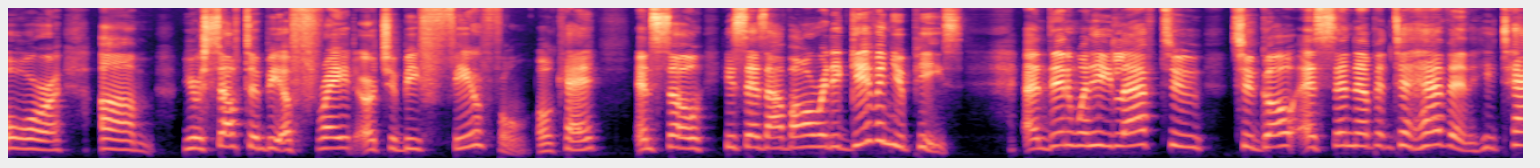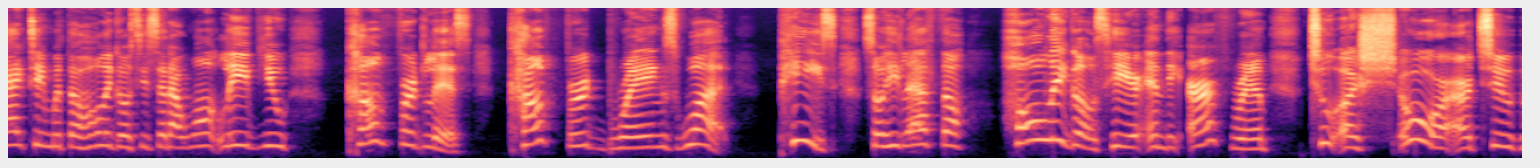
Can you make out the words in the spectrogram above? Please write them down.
or um, yourself to be afraid or to be fearful. Okay. And so he says, I've already given you peace. And then when he left to to go and send up into heaven, he tagged him with the Holy Ghost. He said, I won't leave you comfortless. Comfort brings what? Peace. So he left the Holy Ghost here in the earth realm to assure or to,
